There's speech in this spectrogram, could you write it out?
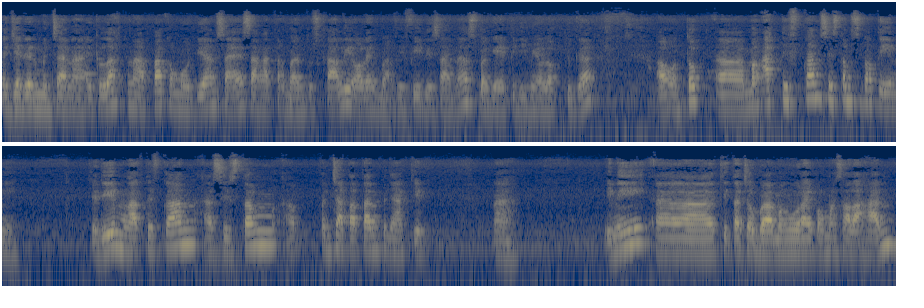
kejadian bencana. Itulah kenapa kemudian saya sangat terbantu sekali oleh Mbak Vivi di sana sebagai epidemiolog juga uh, untuk uh, mengaktifkan sistem seperti ini. Jadi mengaktifkan uh, sistem uh, pencatatan penyakit. Nah, ini uh, kita coba mengurai permasalahan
